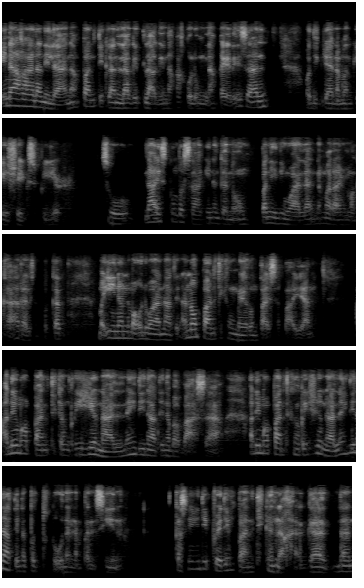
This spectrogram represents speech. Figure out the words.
inaakala nila na ang panitikan lagit-lagi nakakulong lang kay Rizal o di kaya naman kay Shakespeare. So, nais kong basagin ang ganoong paniniwala na maraming mag-aaral sapagkat mainam na maunawaan natin anong panitikang mayroon tayo sa bayan. Ano yung mga pantikang regional na hindi natin nababasa? Ano yung mga pantikang regional na hindi natin napagtutunan ng pansin? Kasi hindi pwedeng pantikan na agad, na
